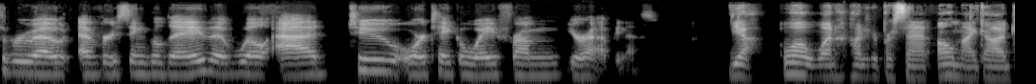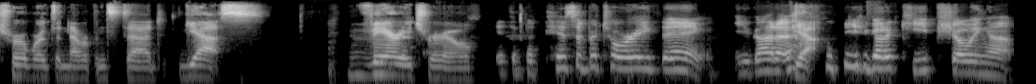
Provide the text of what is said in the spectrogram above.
throughout every single day that will add to or take away from your happiness Yeah. Well, 100%. Oh my God. Truer words have never been said. Yes. Very true. it's a participatory thing you gotta Yeah. you gotta keep showing up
